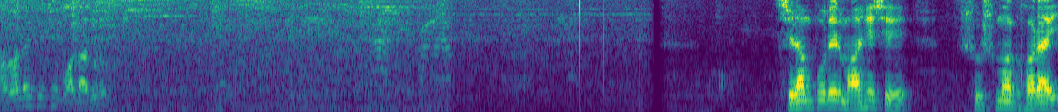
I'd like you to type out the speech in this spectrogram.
আমাদের কিছু বলার নেই। শ্রীরামপুরের মাহেশে সুষমা ঘরাই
